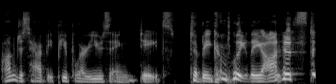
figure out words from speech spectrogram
I'm just happy people are using dates, to be completely honest.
